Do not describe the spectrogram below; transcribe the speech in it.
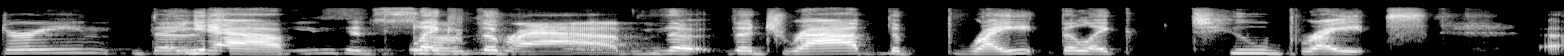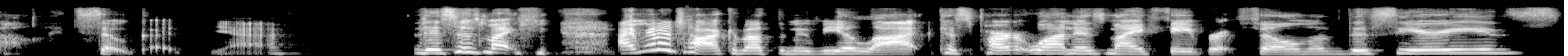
during those Yeah. scenes, it's so Like the- the drab. the the drab, the bright, the like too bright. Oh, it's so good. Yeah. this is my i'm going to talk about the movie a lot because part one is my favorite film of the series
